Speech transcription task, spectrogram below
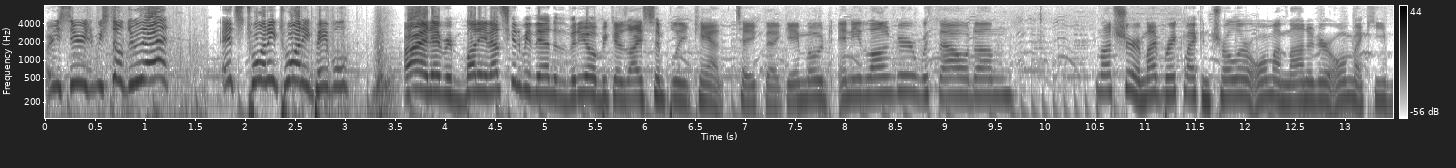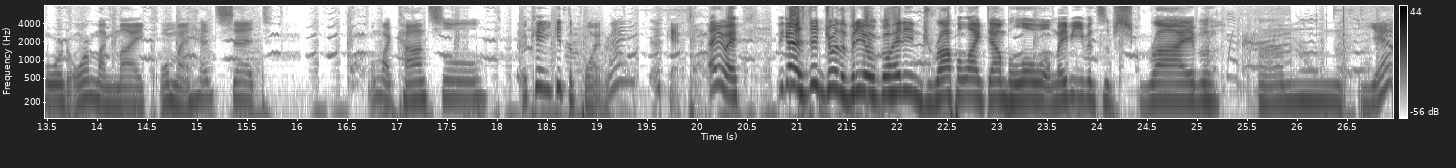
Are you serious? We still do that? It's 2020, people! Alright, everybody, that's gonna be the end of the video because I simply can't take that game mode any longer without, um... Not sure. It might break my controller, or my monitor, or my keyboard, or my mic, or my headset, or my console. Okay, you get the point, right? Okay. Anyway, if you guys did enjoy the video, go ahead and drop a like down below, or maybe even subscribe. Um, yeah,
